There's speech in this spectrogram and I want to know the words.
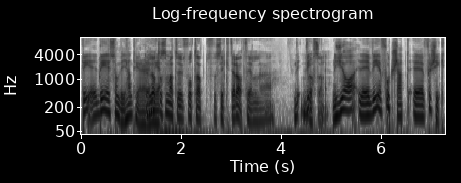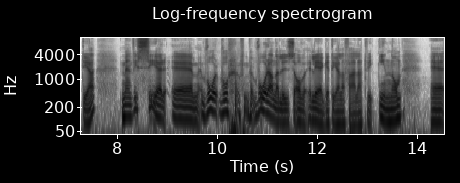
det, det är som vi hanterar det. Det låter med. som att du är fortsatt försiktig då till eh, börsen. Ja, eh, vi är fortsatt eh, försiktiga. Men vi ser, eh, vår, vår, vår analys av läget är i alla fall att vi inom eh,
